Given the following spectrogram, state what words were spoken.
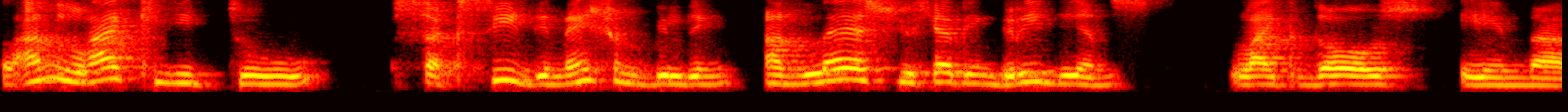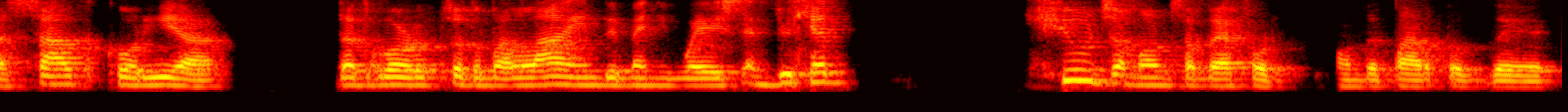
unlikely to succeed in nation building unless you have ingredients like those in uh, South Korea that were sort of aligned in many ways. And you had huge amounts of effort on the part of the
